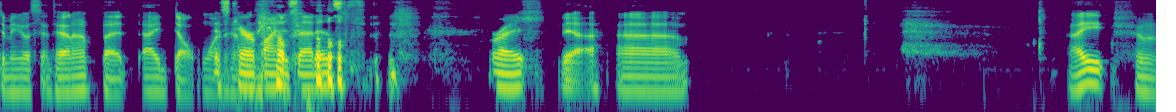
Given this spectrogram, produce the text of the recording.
Domingo Santana, but I don't want As terrifying as that is. Right. yeah. Um, I, hmm.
